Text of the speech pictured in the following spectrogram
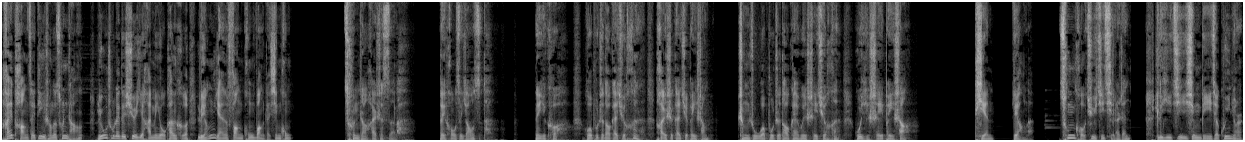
还躺在地上的村长，流出来的血液还没有干涸，两眼放空，望着星空。村长还是死了，被猴子咬死的。那一刻，我不知道该去恨，还是该去悲伤。正如我不知道该为谁去恨，为谁悲伤。天亮了，村口聚集起了人，李继兴、李家闺女儿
